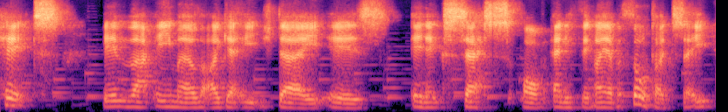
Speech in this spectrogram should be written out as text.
hits in that email that I get each day is in excess of anything I ever thought I'd see.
